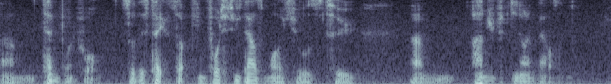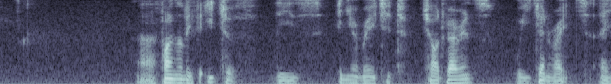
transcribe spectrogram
um, 10.4. So this takes us up from 42,000 molecules to um, 159,000. Uh, finally, for each of these enumerated charge variants, we generate a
